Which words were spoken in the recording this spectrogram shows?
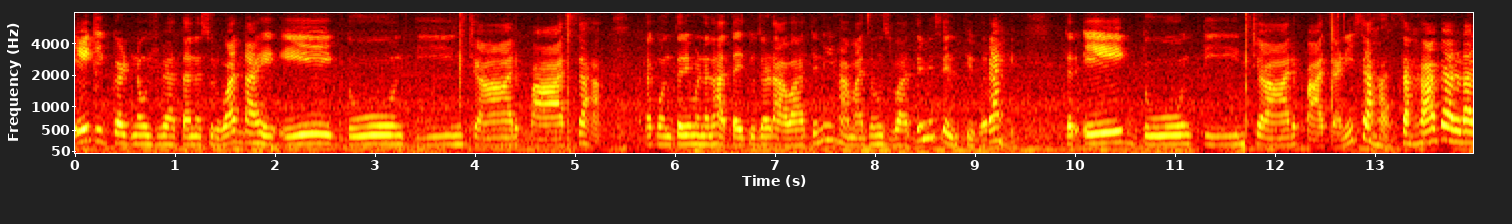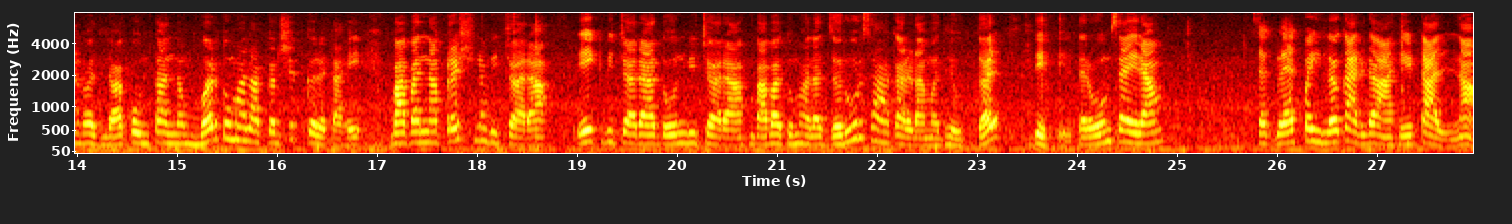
एक इकडनं उजव्या हातानं सुरुवात आहे. एक दोन तीन चार पाच सहा. आता कोणतरी म्हणाल हात आहे तुझा डावा हात नाही हा माझा उजवा हात आहे मी सेल्फीवर आहे. तर एक दोन तीन चार पाच आणि सहा. सहा कार्डांमधला कोणता नंबर तुम्हाला आकर्षित करत आहे? बाबांना प्रश्न विचारा एक विचारा दोन विचारा. बाबा तुम्हाला जरूर सहा कार्डामध्ये उत्तर देतील. तर ओम साईराम सगळ्यात पहिलं कार्ड आहे टालना.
